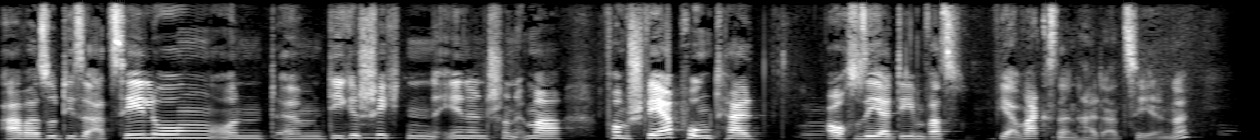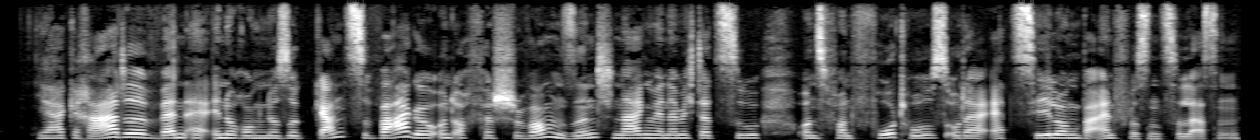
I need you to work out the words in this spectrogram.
Aber so diese Erzählungen und ähm, die Geschichten innen schon immer vom Schwerpunkt halt auch sehr dem, was wir Erwachsenen halt erzählen, ne? Ja, gerade wenn Erinnerungen nur so ganz vage und auch verschwommen sind, neigen wir nämlich dazu, uns von Fotos oder Erzählungen beeinflussen zu lassen.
